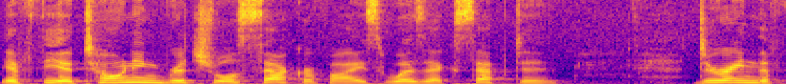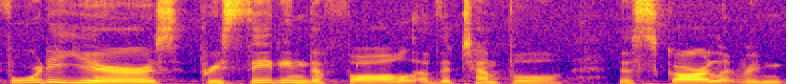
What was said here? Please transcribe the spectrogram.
if the atoning ritual sacrifice was accepted. During the 40 years preceding the fall of the temple, the scarlet re-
